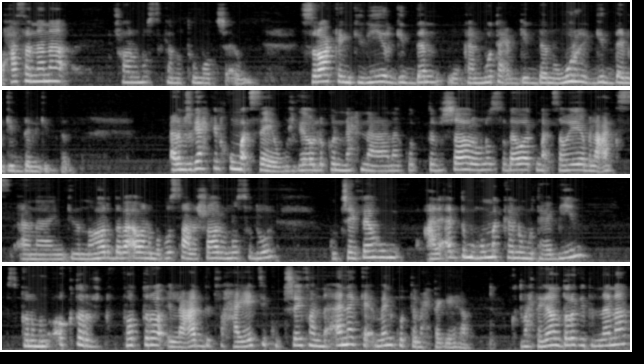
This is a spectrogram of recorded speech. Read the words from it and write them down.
وحاسة إن أنا شهر ونص كانوا too much قوي. الصراع كان كبير جدا وكان متعب جدا ومرهق جدا جدا جدا. أنا مش جاي أحكي لكم مأساة ومش جاي أقول لكم إن إحنا أنا كنت في الشهر ونص دوت مأساوية بالعكس. أنا يمكن النهارده بقى وأنا ببص على الشهر ونص دول كنت شايفاهم على قد ما هم كانوا متعبين بس كانوا من أكتر فترة اللي عدت في حياتي كنت شايفة إن أنا كمان كنت محتاجاها. كنت محتاجاها لدرجة إن أنا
